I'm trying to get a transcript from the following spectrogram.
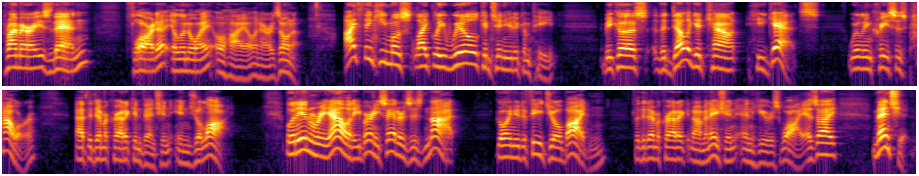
Primaries then Florida, Illinois, Ohio, and Arizona. I think he most likely will continue to compete because the delegate count he gets will increase his power at the Democratic convention in July. But in reality, Bernie Sanders is not going to defeat Joe Biden for the Democratic nomination, and here's why. As I mentioned,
